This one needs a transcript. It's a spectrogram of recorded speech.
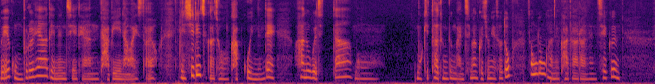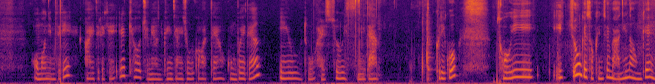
왜 공부를 해야 되는지에 대한 답이 나와 있어요. 이 시리즈가 저 갖고 있는데 한옥을 짓다, 뭐, 뭐 기타 등등 많지만 그 중에서도 성균관을 가다라는 책은 어머님들이 아이들에게 읽혀주면 굉장히 좋을 것 같아요. 공부에 대한 이유도 알 수 있습니다. 그리고 저희 이쪽에서 굉장히 많이 나온 게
